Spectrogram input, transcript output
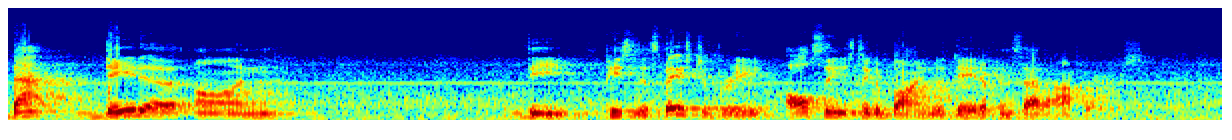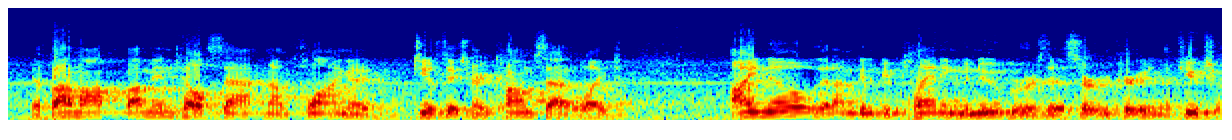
That data on the piece of the space debris also needs to combine with data from satellite operators. If I'm, op- if I'm Intelsat and I'm flying a geostationary com satellite, I know that I'm going to be planning maneuvers at a certain period in the future.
